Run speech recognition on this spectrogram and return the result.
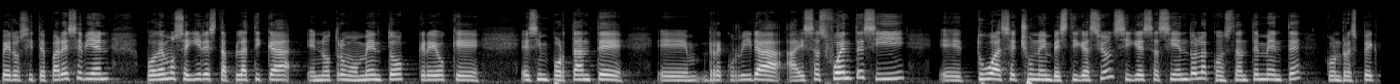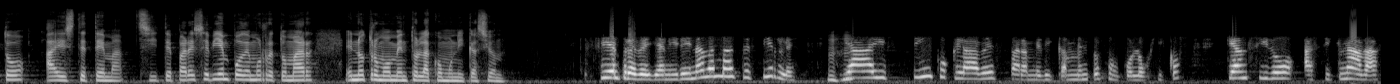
Pero si te parece bien, podemos seguir esta plática en otro momento. Creo que es importante eh, recurrir a, esas fuentes y eh, tú has hecho una investigación, sigues haciéndola constantemente con respecto a este tema. Si te parece bien, podemos retomar en otro momento la comunicación siempre de Yanira. Y nada más decirles, ya hay cinco claves para medicamentos oncológicos que han sido asignadas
